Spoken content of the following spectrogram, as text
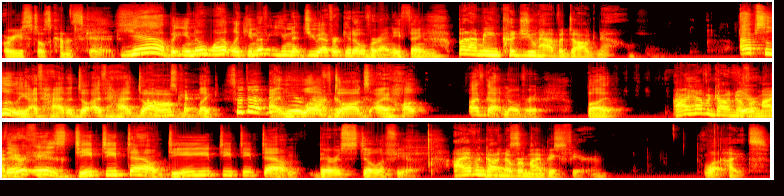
or are you still kind of scared? yeah but you know what like you never you know, do you ever get over anything But I mean, could you have a dog now? absolutely I've had a dog I've had oh, dogs oh, okay. like so that I love dogs. I hu- I've gotten over it but I haven't gotten over my there big fear. is deep deep down deep deep deep down there is still a fear I haven't gotten over my dogs. big fear. what Heights.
